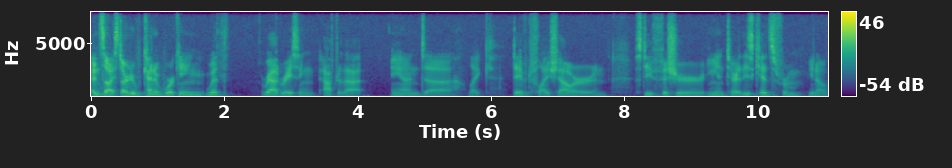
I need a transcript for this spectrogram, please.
and so I started kind of working with Rad Racing after that, and uh, like David Fleischauer and Steve Fisher, Ian Terry, these kids from you know,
